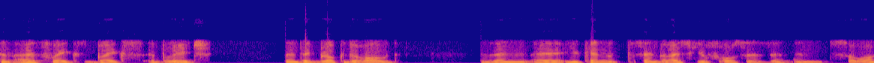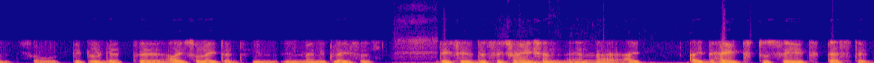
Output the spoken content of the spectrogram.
an earthquake breaks a bridge, then they block the road, then uh, you cannot send rescue forces and, and, so on. So people get uh, isolated in, in many places. This is the situation, and I, I'd hate to see it tested.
